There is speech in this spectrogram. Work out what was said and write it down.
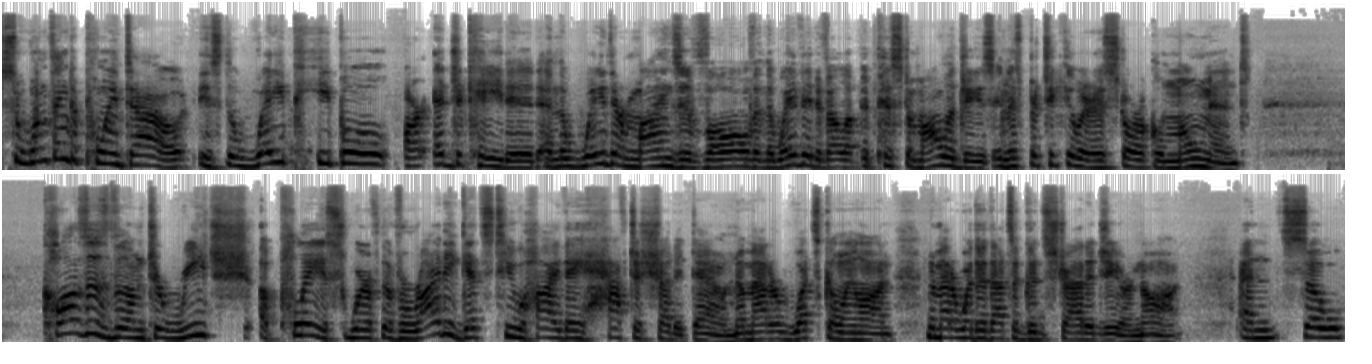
So, one thing to point out is the way people are educated and the way their minds evolve and the way they develop epistemologies in this particular historical moment causes them to reach a place where if the variety gets too high, they have to shut it down, no matter what's going on, no matter whether that's a good strategy or not. And so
